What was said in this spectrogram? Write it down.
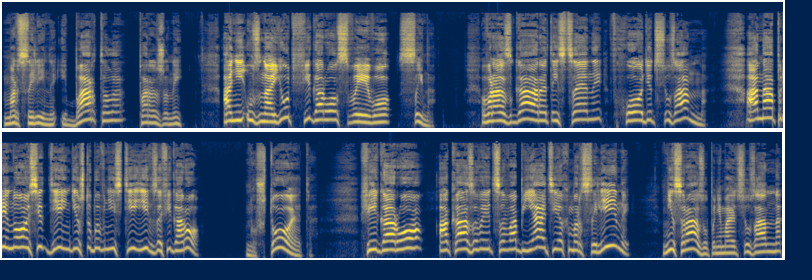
Марселина и Бартола поражены. Они узнают Фигаро своего сына. В разгар этой сцены входит Сюзанна. Она приносит деньги, чтобы внести их за Фигаро. Ну что это? Фигаро оказывается в объятиях Марселины. Не сразу понимает Сюзанна,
